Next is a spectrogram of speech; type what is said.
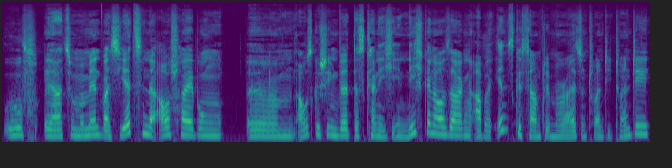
Uff, ja, zum Moment, was jetzt in der Ausschreibung ähm, ausgeschrieben wird, das kann ich Ihnen nicht genau sagen, aber insgesamt im Horizon 2020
